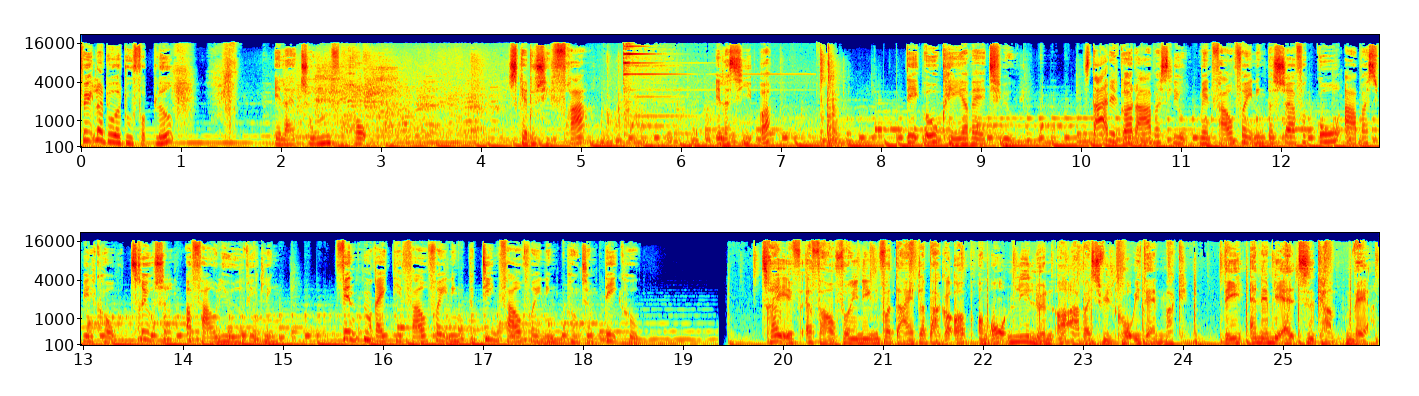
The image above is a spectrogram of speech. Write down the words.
Føler du, at du er for blød? Eller er tonen for hård? Skal du sige fra? Eller sige op? Det er okay at være i tvivl. Start et godt arbejdsliv med en fagforening, der sørger for gode arbejdsvilkår, trivsel og faglig udvikling. Find den rigtige fagforening på dinfagforening.dk 3F er fagforeningen for dig, der bakker op om ordentlige løn- og arbejdsvilkår i Danmark. Det er nemlig altid kampen værd.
